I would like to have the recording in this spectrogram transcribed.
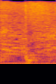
Yeah.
